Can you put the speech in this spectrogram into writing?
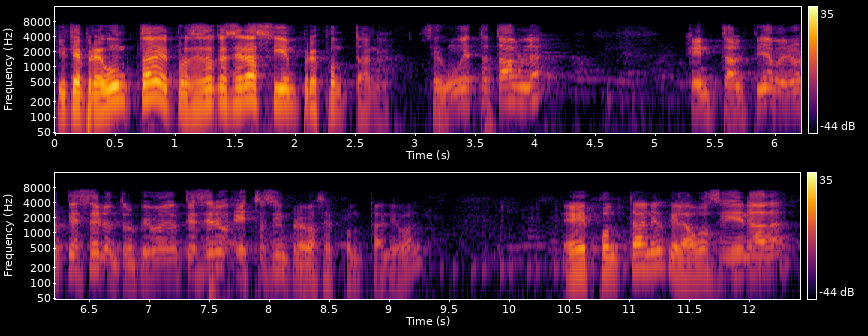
Y te pregunta el proceso que será siempre espontáneo. Según esta tabla, entalpía menor que cero, entropía mayor que cero, esto siempre va a ser espontáneo, ¿vale? Es espontáneo que el agua oxigenada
